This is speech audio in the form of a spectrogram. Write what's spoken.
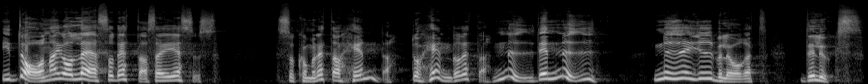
Idag när jag läser detta, säger Jesus, så kommer detta att hända. Då händer detta. Nu, det är nu. Nu är jubelåret deluxe.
